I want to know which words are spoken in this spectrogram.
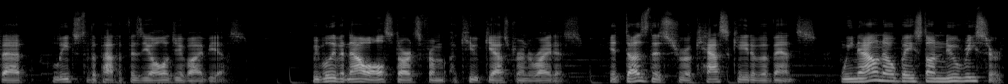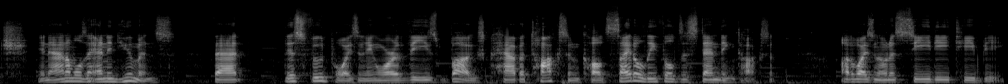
that leads to the pathophysiology of IBS. We believe it now all starts from acute gastroenteritis. It does this through a cascade of events. We now know based on new research in animals and in humans that this food poisoning or these bugs have a toxin called cytolethal distending toxin, otherwise known as CDTB.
